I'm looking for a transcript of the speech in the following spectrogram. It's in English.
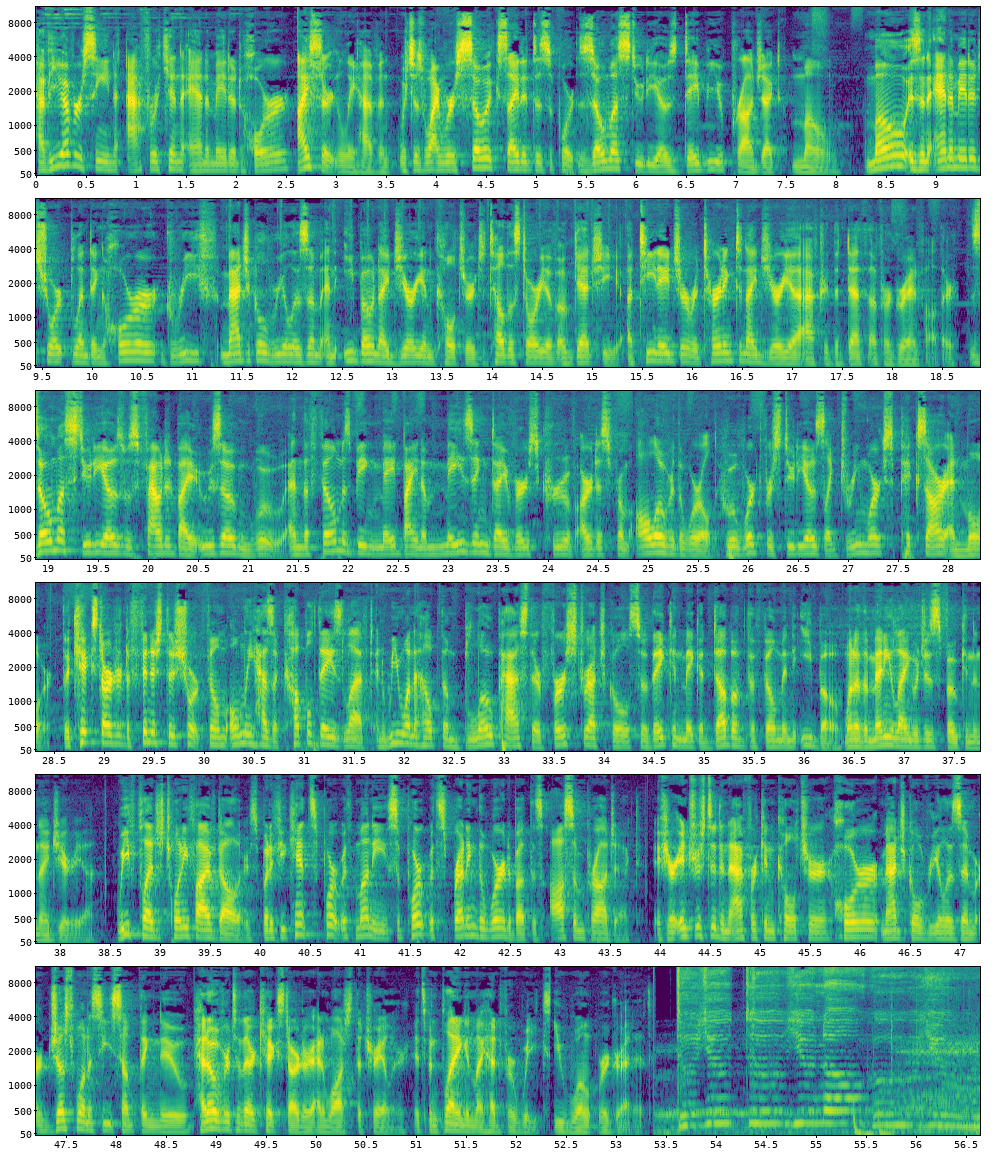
Have you ever seen African animated horror? I certainly haven't, which is why we're so excited to support Zoma Studios' debut project, Mmanwu. Mmanwu is an animated short blending horror, grief, magical realism, and Igbo Nigerian culture to tell the story of Ogechi, a teenager returning to Nigeria after the death of her grandfather. Zoma Studios was founded by Uzo Nwu, and the film is being made by an amazing, diverse crew of artists from all over the world who have worked for studios like DreamWorks, Pixar, and more. The Kickstarter to finish this short film only has a couple days left, and we want to help them blow past their first stretch goal so they can make a dub of the film in Igbo, one of the many languages spoken in Nigeria We've pledged $25, but if you can't support with money, support with spreading the word about this awesome project. If you're interested in African culture, horror, magical realism, or just want to see something new, head over to their Kickstarter and watch the trailer. It's been playing in my head for weeks. You won't regret it. Do you, do you know who you are?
